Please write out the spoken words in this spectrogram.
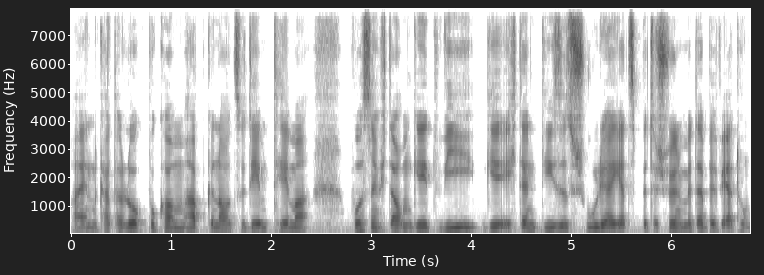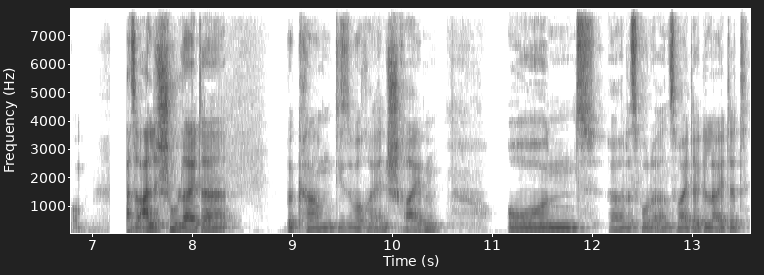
einen Katalog bekommen habt, genau zu dem Thema, wo es nämlich darum geht, wie gehe ich denn dieses Schuljahr jetzt bitte schön mit der Bewertung um? Also alle Schulleiter bekamen diese Woche ein Schreiben und äh, das wurde uns weitergeleitet,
